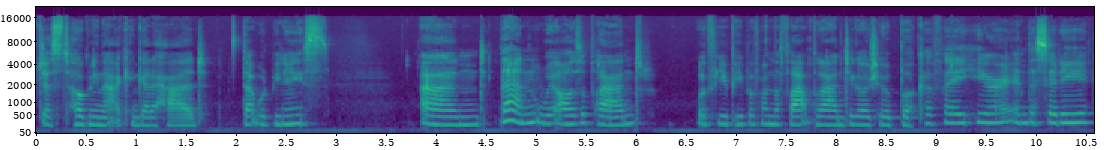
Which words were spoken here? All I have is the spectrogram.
just hoping that I can get ahead. That would be nice. And then we also planned, a few people from the flat plan, to go to a book cafe here in the city.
